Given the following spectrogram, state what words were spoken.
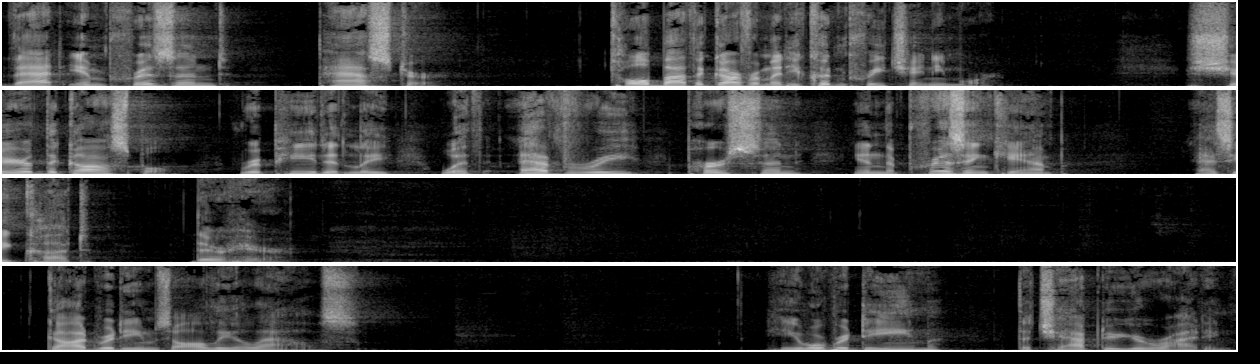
that imprisoned pastor told by the government he couldn't preach anymore, shared the gospel repeatedly with every person in the prison camp as he cut their hair. God redeems all he allows. He will redeem the chapter you're writing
